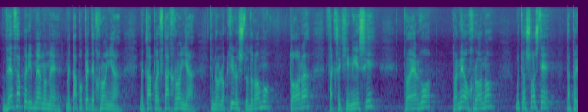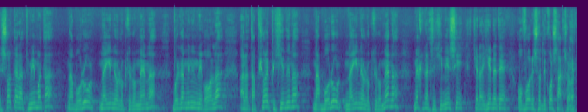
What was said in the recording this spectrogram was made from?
Δεν θα περιμένουμε μετά από πέντε χρόνια, μετά από 7 χρόνια την ολοκλήρωση του δρόμου τώρα θα ξεκινήσει το έργο, το νέο χρόνο, ούτως ώστε τα περισσότερα τμήματα να μπορούν να είναι ολοκληρωμένα. Μπορεί να μην είναι όλα, αλλά τα πιο επιχίνδυνα να μπορούν να είναι ολοκληρωμένα μέχρι να ξεκινήσει και να γίνεται ο βόρειος οδικός άξονας.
